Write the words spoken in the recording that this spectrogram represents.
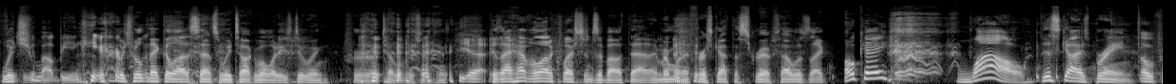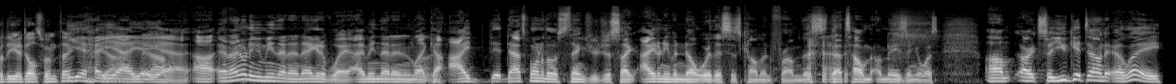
Which- thinking about being here. Which will make a lot of sense when we talk about what he's doing for uh, television. Yeah, Because I have a lot of questions about that. I remember when I first got the scripts, I was like, okay, wow, this guy's brain. Oh, for the Adult Swim thing? Yeah, yeah, yeah, yeah. Uh, and I don't even mean that in a negative way. I mean that in like a, I. That's one of those things you're just like I don't even know where this is coming from. This that's how amazing it was. Um, all right, so you get down to L.A.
